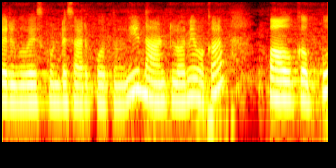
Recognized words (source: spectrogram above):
పెరుగు వేసుకుంటే సరిపోతుంది. దాంట్లోనే ఒక పావు కప్పు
